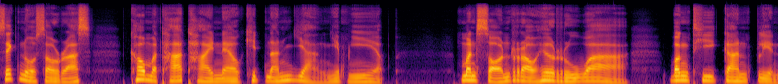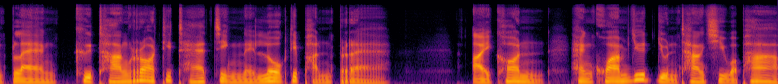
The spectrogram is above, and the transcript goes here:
เซกโนซอรัสเข้ามาท้าทายแนวคิดนั้นอย่างเงียบๆ มันสอนเราให้รู้ว่า บางทีการเปลี่ยนแปลงคือทางรอดที่แท้จริงในโลกที่ผันแปร ไอคอน แห่งความยืดหยุ่นทางชีวภาพ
